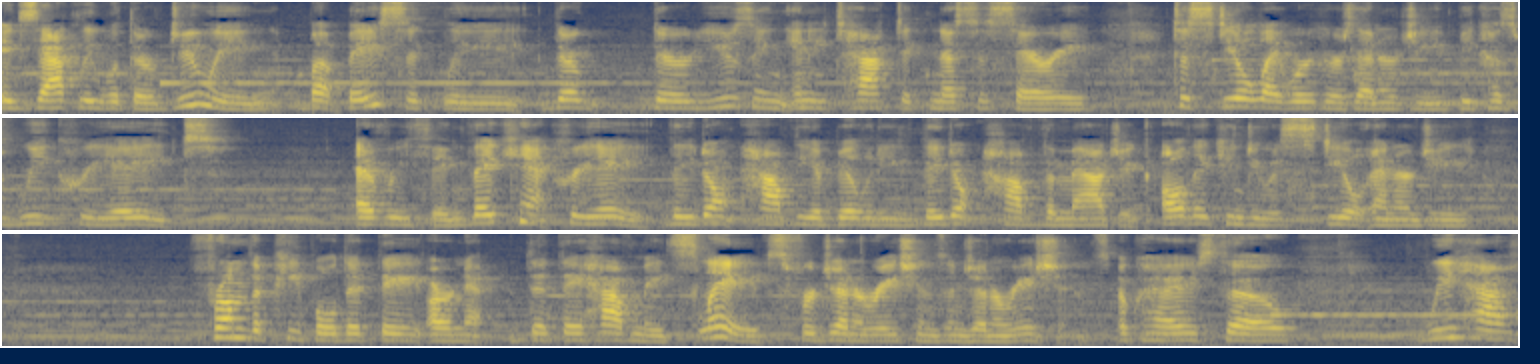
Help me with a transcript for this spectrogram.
exactly what they're doing, but basically they're they're using any tactic necessary to steal light workers' energy because we create everything. They can't create. They don't have the ability. They don't have the magic. All they can do is steal energy from the people that they are that they have made slaves for generations and generations. Okay? So we have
